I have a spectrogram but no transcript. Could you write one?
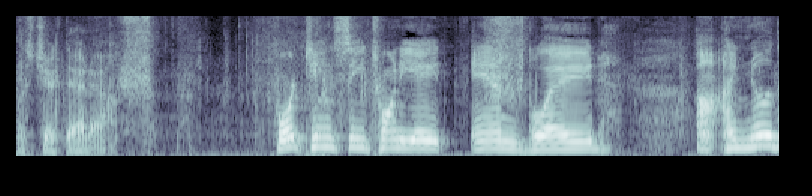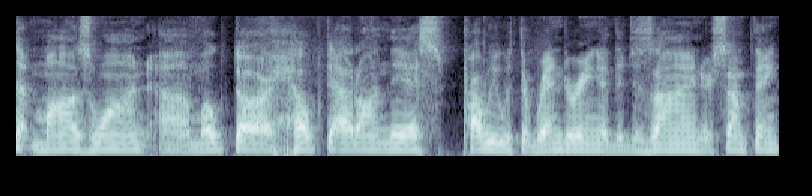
Let's check that out. 14C28N blade. Uh, I know that Mazwan uh, Mokhtar helped out on this, probably with the rendering of the design or something.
